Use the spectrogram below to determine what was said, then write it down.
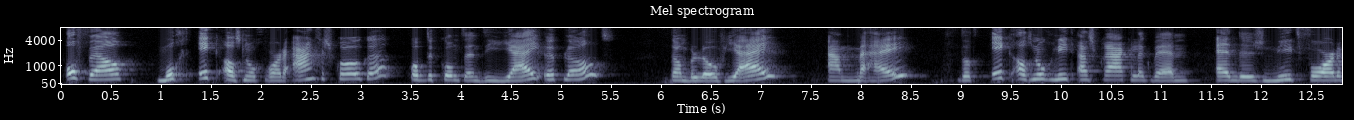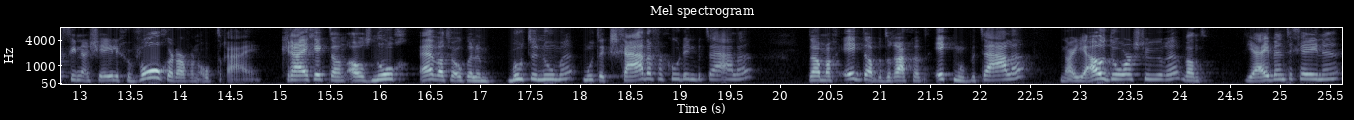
Ofwel, mocht ik alsnog worden aangesproken op de content die jij uploadt, dan beloof jij aan mij dat ik alsnog niet aansprakelijk ben en dus niet voor de financiële gevolgen daarvan opdraai? Krijg ik dan alsnog, hè, wat we ook wel een boete noemen, moet ik schadevergoeding betalen? Dan mag ik dat bedrag dat ik moet betalen naar jou doorsturen, want jij bent degene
